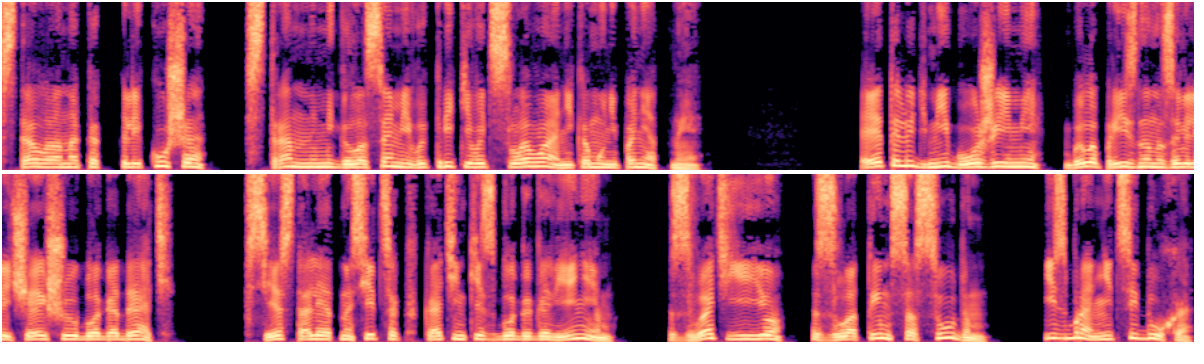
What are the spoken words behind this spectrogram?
стала она, как кликуша, странными голосами выкрикивать слова, никому непонятные. Это людьми божиими было признано за величайшую благодать, все стали относиться к Катеньке с благоговением, звать ее «золотым сосудом», избранницей духа,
